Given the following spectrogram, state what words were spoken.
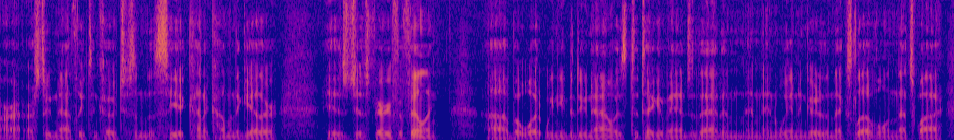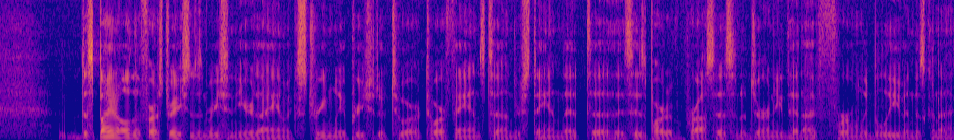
our, our student athletes and coaches, and to see it kind of coming together is just very fulfilling. Uh, but what we need to do now is to take advantage of that and, and, and win and go to the next level. And that's why, despite all the frustrations in recent years, I am extremely appreciative to our to our fans to understand that uh, this is part of a process and a journey that I firmly believe in is going to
